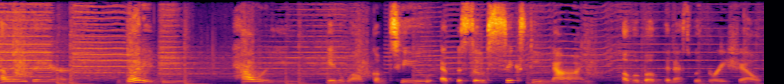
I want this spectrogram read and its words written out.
Hello there. What it do? How are you? And welcome to episode 69 of Above the Nest with Raichele,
